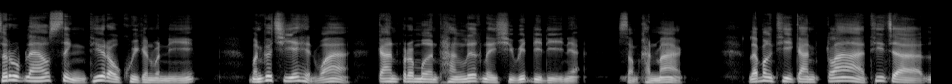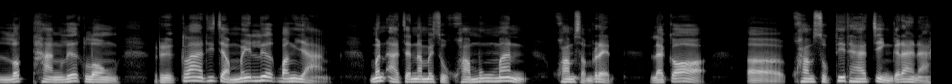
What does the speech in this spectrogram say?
สรุปแล้วสิ่งที่เราคุยกันวันนี้ มันก็ชี้ให้เห็นว่าการประเมินทางเลือกในชีวิตดีๆ เนี่ยสำคัญมาก และบางทีการกล้าที่จะลดทางเลือกลง หรือกล้าที่จะไม่เลือกบางอย่าง มันอาจจะนำไปสู่ความมุ่งมั่น ความสำเร็จ และก็เอ่อความสุขที่แท้จริงก็ได้นะ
